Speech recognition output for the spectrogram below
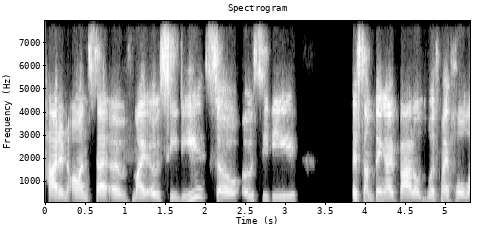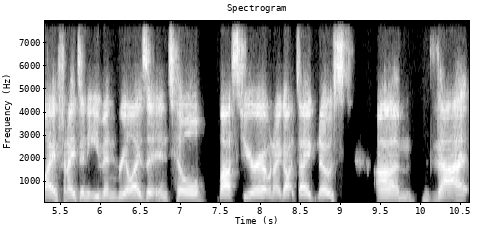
had an onset of my OCD. So, OCD is something I've battled with my whole life, and I didn't even realize it until last year when I got diagnosed. Um, that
